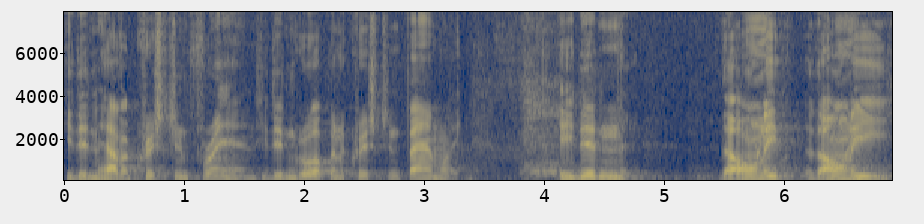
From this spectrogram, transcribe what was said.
He didn't have a Christian friend. He didn't grow up in a Christian family. He didn't, the only, the only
